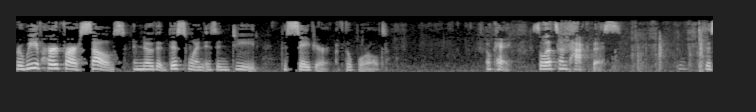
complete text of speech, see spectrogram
for we have heard for ourselves and know that this one is indeed the Savior of the world. Okay, so let's unpack this. This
